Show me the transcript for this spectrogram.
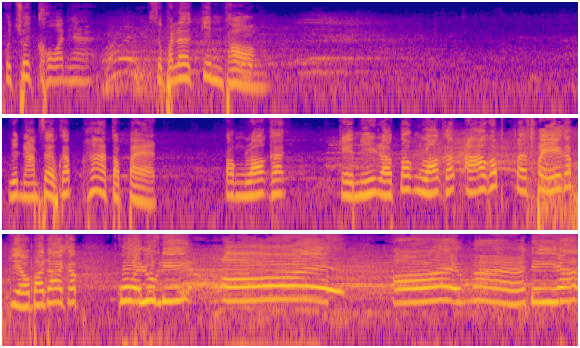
ผู้ช่วยโค้ชฮะสุภเลิกกิมทอง เวียดนามเสิร์ฟครับ5ต่อ8ต้องล็อกครับ เกมนี้เราต้องล็อกครับเอาครับเป๋ครับเกี่ยวมาได้ครับกล้วยลูกนี้ โอ้ยโอ้ยมาดีฮะ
